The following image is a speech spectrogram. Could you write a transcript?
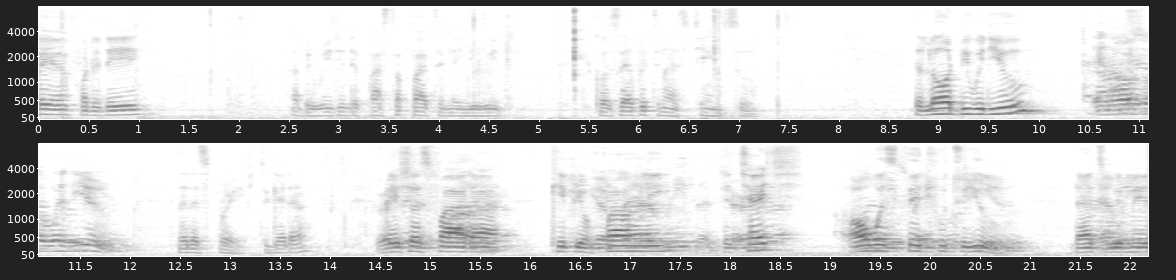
Prayer for the day, I'll be reading the pastor part and then you read because everything has changed. So, The Lord be with you. and also with you. Let us pray together. Gracious Father, keep your family, the church, always faithful to you, that we may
